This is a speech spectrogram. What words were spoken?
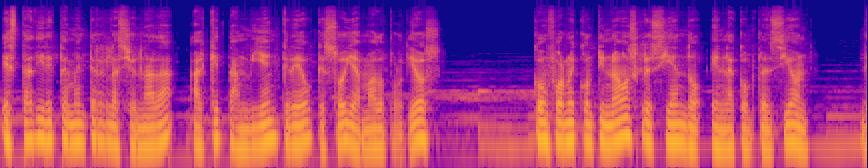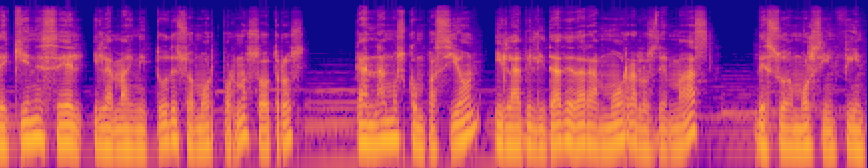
está directamente relacionada a que también creo que soy amado por Dios. Conforme continuamos creciendo en la comprensión de quién es Él y la magnitud de su amor por nosotros, ganamos compasión y la habilidad de dar amor a los demás de su amor sin fin.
